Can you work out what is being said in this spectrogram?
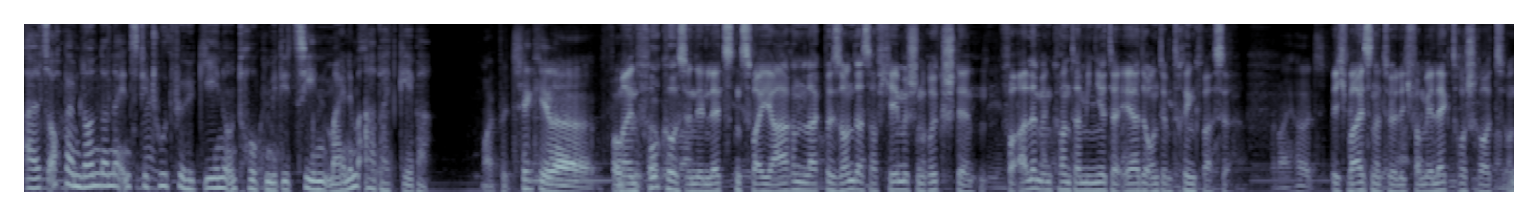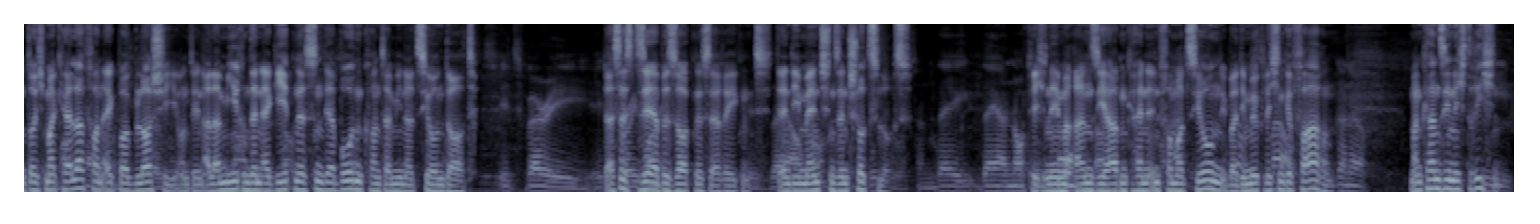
als auch beim Londoner Institut für Hygiene und Tropenmedizin, meinem Arbeitgeber. Mein Fokus in den letzten zwei Jahren lag besonders auf chemischen Rückständen, vor allem in kontaminierter Erde und im Trinkwasser. Ich weiß natürlich vom Elektroschrott und durch McKellar von Egborg-Bloshi und den alarmierenden Ergebnissen der Bodenkontamination dort. Das ist sehr besorgniserregend, denn die Menschen sind schutzlos. Ich nehme an, sie haben keine Informationen über die möglichen Gefahren. Man kann sie nicht riechen.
